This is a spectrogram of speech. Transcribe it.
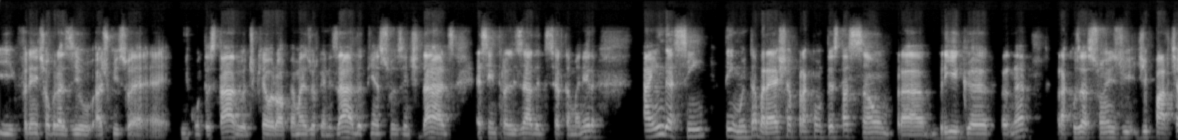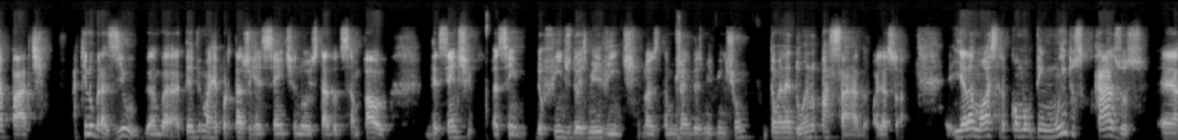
e frente ao Brasil, acho que isso é, é, incontestável, de que a Europa é mais organizada, tem as suas entidades, é centralizada de certa maneira, ainda assim tem muita brecha para contestação, para briga, para né, acusações de, de parte a parte. Aqui no Brasil, Gamba, teve uma reportagem recente no estado de São Paulo, recente, assim, do fim de 2020. Nós estamos já em 2021, então ela é do ano passado, olha só. E ela mostra como tem muitos casos é,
